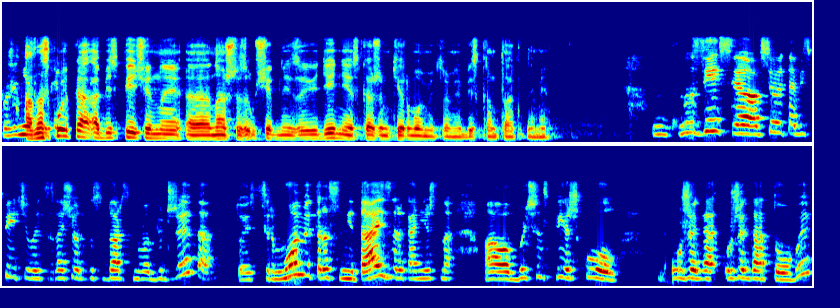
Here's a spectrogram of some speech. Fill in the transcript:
Уже а насколько лет. обеспечены э, наши учебные заведения, скажем, термометрами бесконтактными? Ну, здесь э, все это обеспечивается за счет государственного бюджета, то есть термометры, санитайзеры, конечно, э, в большинстве школ уже, уже готовы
